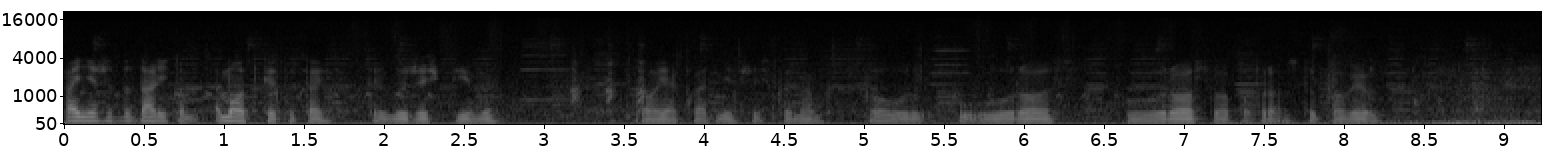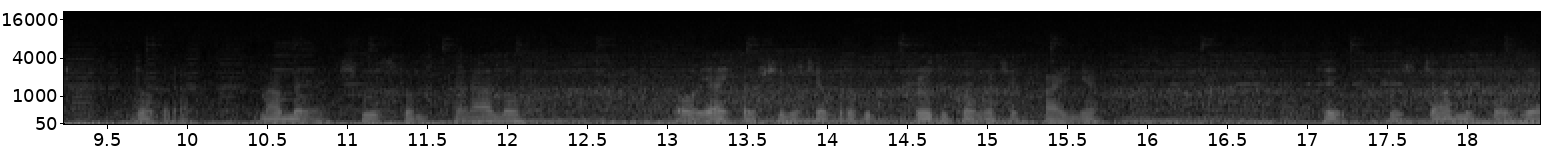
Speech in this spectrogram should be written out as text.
Fajnie, że dodali tą emotkę tutaj, tego, że śpimy. O, jak ładnie wszystko nam uros, urosło po prostu, powiem. Dobra, mamy szóstą rano. O, jajka już się zaczęły produ produkować, jak fajnie. Ty, wjeżdżamy sobie.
